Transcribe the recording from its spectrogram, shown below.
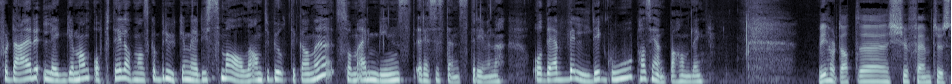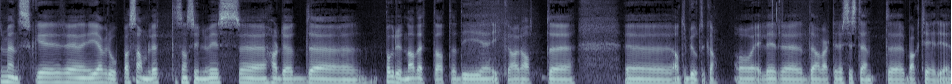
For der legger man opp til at man skal bruke mer de smale antibiotikaene som er minst resistensdrivende. Og det er veldig god pasientbehandling. Vi hørte at 25 eh, 000 mennesker eh, i Europa samlet sannsynligvis eh, har dødd pga. dette at de ikke har hatt antibiotika, eller det har vært resistente bakterier.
